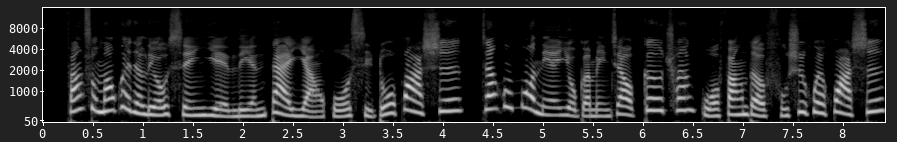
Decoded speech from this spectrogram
防鼠猫会的流行也连带养活许多画师。江户末年有个名叫歌川国芳的浮世绘画师，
